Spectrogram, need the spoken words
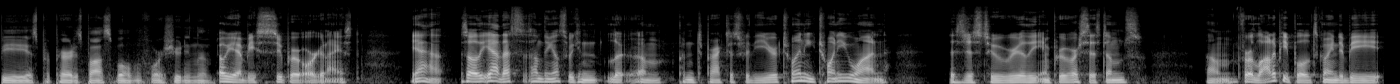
be as prepared as possible before shooting them. Oh, yeah. Be super organized. Yeah. So, yeah, that's something else we can um, put into practice for the year 2021 is just to really improve our systems. Um, for a lot of people, it's going to be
